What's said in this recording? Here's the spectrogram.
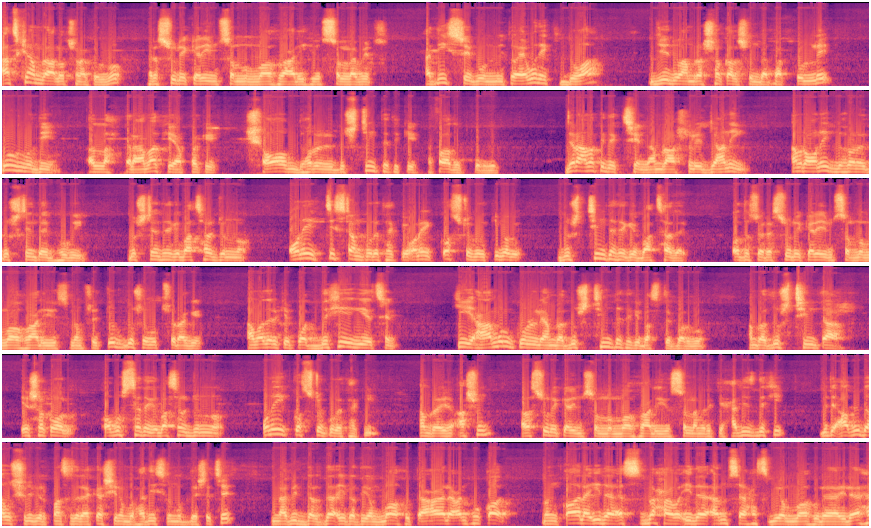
আজকে আমরা আলোচনা করব রসুল করিম সাল্লাহ আলহিউসাল্লামের হাদিসে বর্ণিত এমন একটি দোয়া। যে দোয়া আমরা সকাল সন্ধ্যা পাঠ করলে পূর্ণ দিন আল্লাহ তালা আমাকে, আপনাকে সব ধরনের দুশ্চিন্তা থেকে হেফাজত করবে। যারা আমাকে দেখছেন, আমরা আসলে জানি, আমরা অনেক ধরনের দুশ্চিন্তায় ভুগি। দুশ্চিন্তা থেকে বাঁচার জন্য অনেক চেষ্টা করে থাকি, অনেক কষ্ট করে কীভাবে দুশ্চিন্তা থেকে বাঁচা যায়। অথচ রসুল করিম সাল্লাহ আলী ইসলাম সে চোদ্দশো বছর আগে আমাদেরকে পথ দেখিয়ে গিয়েছেন কি আমল করলে আমরা দুশ্চিন্তা থেকে বাঁচতে পারবো আমরা দুশ্চিন্তা এ সকল অবস্থা থেকে বাঁচার জন্য অনেক কষ্ট করে থাকি আমরা আসুন রাসুল করিম সাল্লাহ আলী সাল্লামের একটি হাদিস দেখি যেটি আবু দাউদ শরীফের পাঁচ হাজার একাশি নম্বর হাদিসের মধ্যে এসেছে নাবিদ দারদা রাদিয়াল্লাহু তাআলা আনহু قال من قال إذا أصبح وإذا أمسى حسبي الله لا إله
